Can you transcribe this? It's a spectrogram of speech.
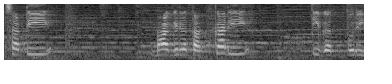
न्यूजसाठी भागीरथ तत्कारी इगतपुरी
